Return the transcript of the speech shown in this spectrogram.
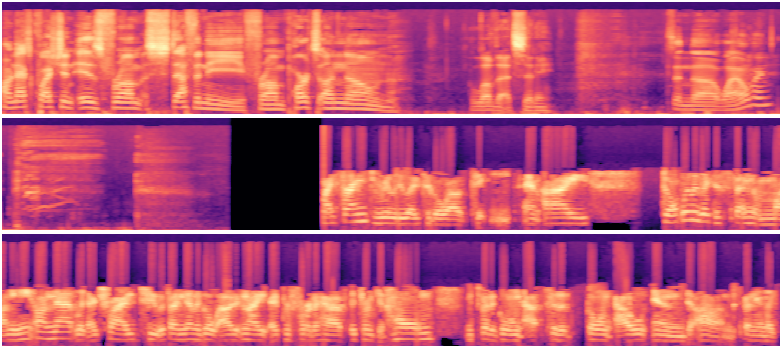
our next question is from stephanie from parts unknown Love that city. it's in uh, wyoming my friends really like to go out to eat and I don't really like to spend the money on that. Like I try to if I'm gonna go out at night I prefer to have a drink at home instead of going out instead of going out and um spending like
